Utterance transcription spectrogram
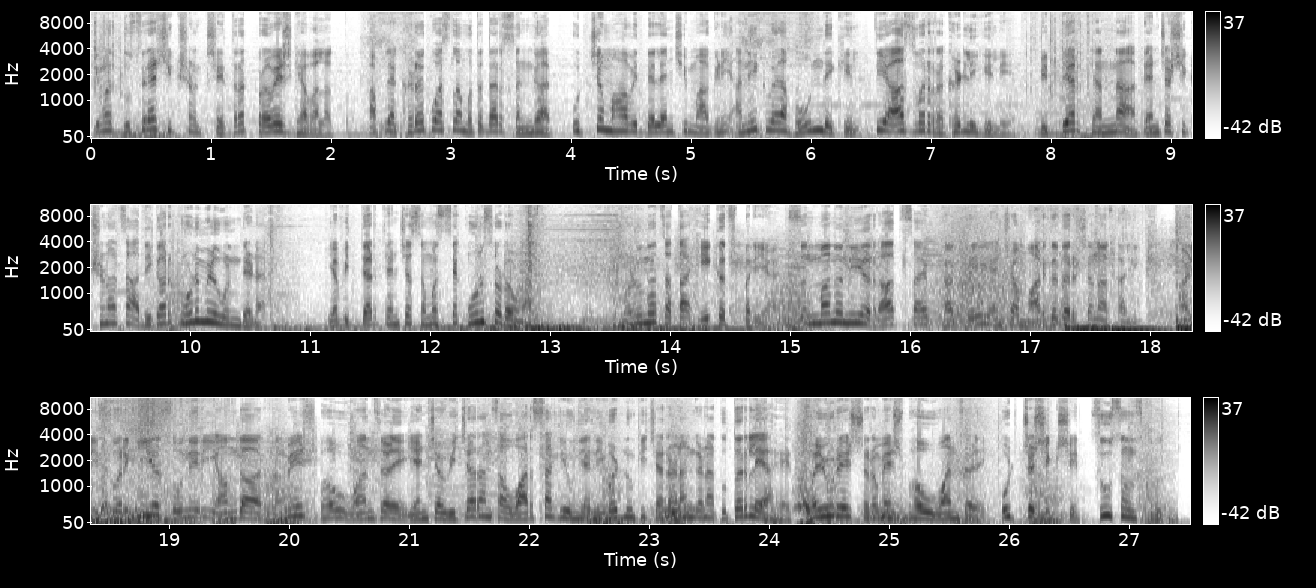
किंवा दुसऱ्या शिक्षण क्षेत्रात प्रवेश घ्यावा लागतो. आपल्या खडकवासला मतदारसंघात उच्च महाविद्यालयांची मागणी अनेक वेळा होऊन देखील ती आजवर रखडली गेली आहे. विद्यार्थ्यांना त्यांच्या शिक्षणाचा अधिकार कोण मिळवून देणार. या विद्यार्थ्यांच्या समस्या कोण सोडवणार? म्हणूनच आता एकच पर्याय सन्माननीय राजसाहेब ठाकरे यांच्या मार्गदर्शनाखाली. आणि स्वर्गीय सोनेरी आमदार रमेश भाऊ वांजळे यांच्या विचारांचा वारसा घेऊन या निवडणुकीच्या रणांगणात उतरले आहेत. मयुरेश रमेश भाऊ वांजळे उच्च शिक्षित सुसंस्कृत.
